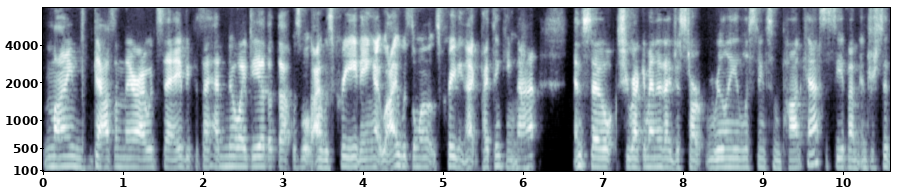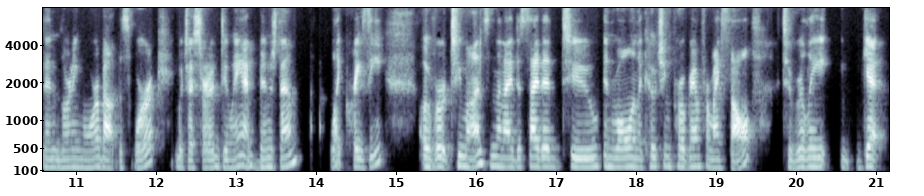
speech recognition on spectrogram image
mind gasm there, I would say, because I had no idea that that was what I was creating. I, I was the one that was creating that by thinking that. And so she recommended I just start really listening to some podcasts to see if I'm interested in learning more about this work, which I started doing. I binged them like crazy over two months. And then I decided to enroll in a coaching program for myself to really get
